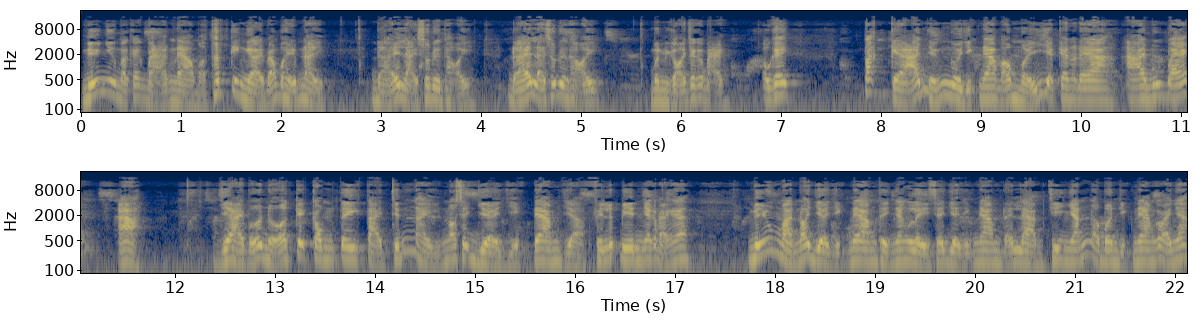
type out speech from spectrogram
Nếu như mà các bạn nào mà thích cái nghề bán bảo hiểm này để lại số điện thoại để lại số điện thoại mình gọi cho các bạn ok? Tất cả những người Việt Nam ở Mỹ và Canada ai muốn bán à vài bữa nữa cái công ty tài chính này nó sẽ về Việt Nam và Philippines nha các bạn á. Nếu mà nó về Việt Nam thì Nhân Lì sẽ về Việt Nam để làm chi nhánh ở bên Việt Nam các bạn nhé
